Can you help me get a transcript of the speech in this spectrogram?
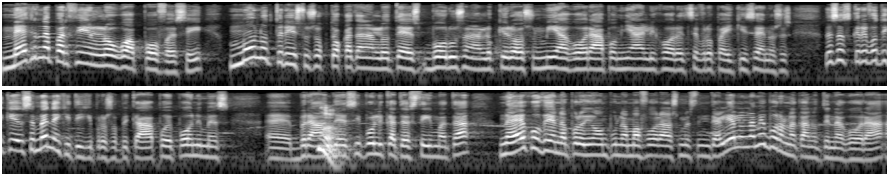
Μέχρι να πάρθει εν λόγω απόφαση, μόνο τρεις στους οκτώ καταναλωτές μπορούσαν να ολοκληρώσουν μία αγορά από μια άλλη χώρα της Ευρωπαϊκής Ένωσης. Δεν σας κρύβω ότι και σε μένα έχει τύχει προσωπικά από επώνυμες ε, μπράντες ή πολυκαταστήματα να έχω δει ένα προϊόν που να με αφορά στην Ιταλία, αλλά να μην μπορώ να κάνω την αγορά.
